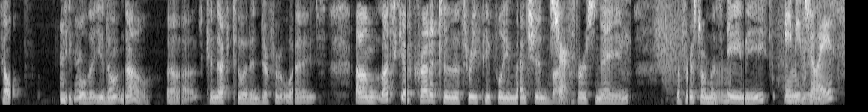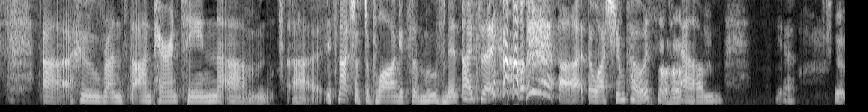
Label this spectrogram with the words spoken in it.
help mm-hmm. people mm-hmm. that you don't know uh, connect to it in different ways. Um, let's give credit to the three people you mentioned by Sure. first name. The first one was Amy. Amy is- Joyce, uh, who runs the On Parenting. Um, uh, it's not just a blog; it's a movement. I'd say uh, at the Washington Post. Uh-huh. Um, yeah. Uh,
